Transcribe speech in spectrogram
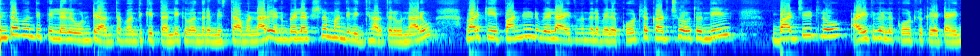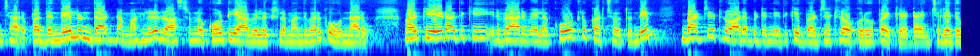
ఎంతమంది పిల్లలు ఉంటే అంతమందికి తల్లికి వందనం ఇస్తామన్నారు. ఎనభై లక్షల మంది విద్యార్థులు ఉన్నారు. వారికి పన్నెండు వేల ఐదు వందల వేల కోట్ల ఖర్చు అవుతుంది. బడ్జెట్లో ఐదు వేల కోట్లు కేటాయించారు. పద్దెనిమిదేళ్ళు దాటిన మహిళలు రాష్ట్రంలో కోటి యాభై లక్షల మంది వరకు ఉన్నారు. వారికి ఏడాదికి ఇరవై ఆరు వేల కోట్లు ఖర్చు అవుతుంది బడ్జెట్లో ఆడబిడ్డ నిధికి బడ్జెట్లో ఒక రూపాయి కేటాయించలేదు.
